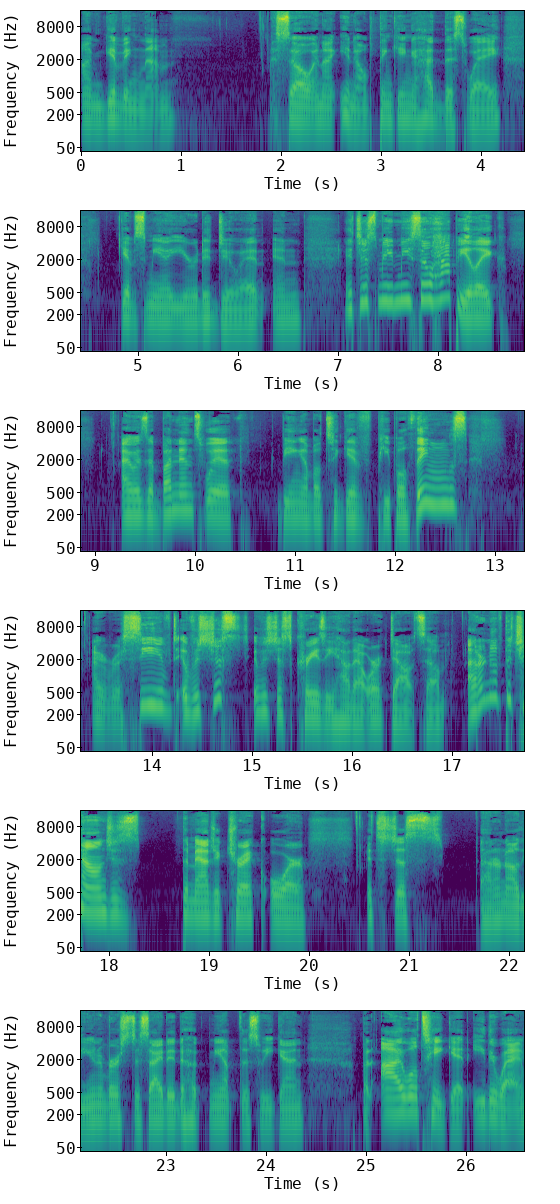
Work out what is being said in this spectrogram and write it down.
I'm giving them. So, and I, you know, thinking ahead this way gives me a year to do it, and it just made me so happy. Like I was abundance with being able to give people things I received. It was just it was just crazy how that worked out. So I don't know if the challenge is the magic trick or it's just I don't know, the universe decided to hook me up this weekend. But I will take it either way.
